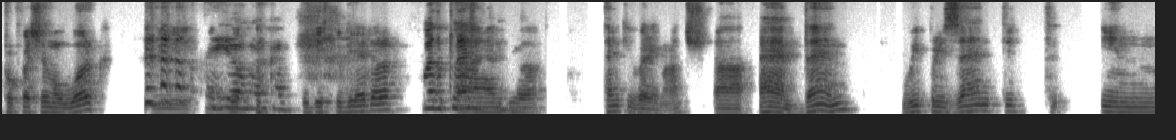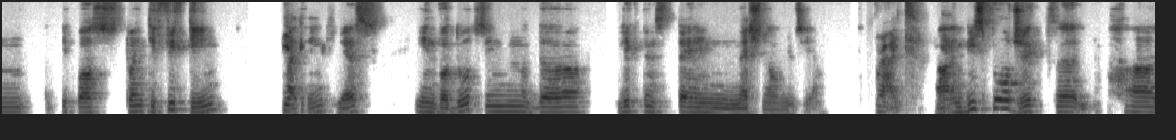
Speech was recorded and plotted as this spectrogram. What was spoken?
professional work. We, You're welcome. We did together. Well, the pleasure. And, uh, thank you very much. Uh, and then we presented in it was 2015 yeah. i think yes in vaduz in the liechtenstein national museum right uh, in this project uh, uh,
